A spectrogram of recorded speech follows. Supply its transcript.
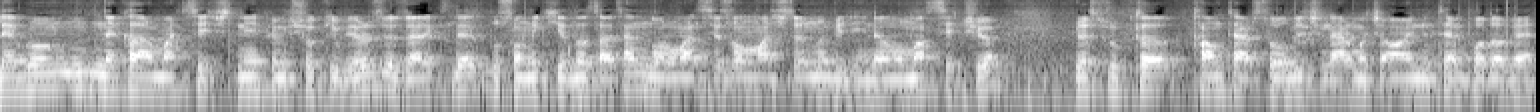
LeBron'un ne kadar maç seçtiğini hepimiz çok iyi biliyoruz. Özellikle bu son iki yılda zaten normal sezon maçlarını bile inanılmaz seçiyor. Westbrook'ta tam tersi olduğu için her maçı aynı tempoda ve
